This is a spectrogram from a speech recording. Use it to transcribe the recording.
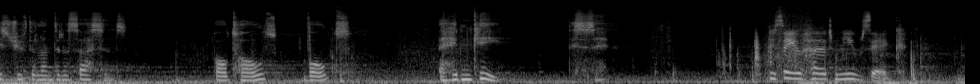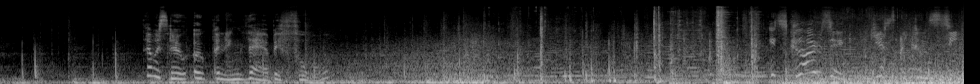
History of the London assassins. Bolt holes, vaults, a hidden key. This is it. You say you heard music? There was no opening there before. It's closing! Yes, I can see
